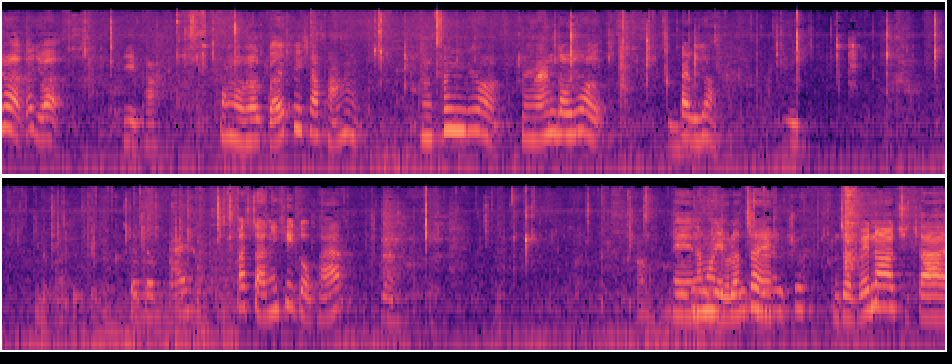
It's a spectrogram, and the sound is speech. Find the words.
ช่วยก็อยู่อ่ะยี่พักของเราเกิดขี้ชาพังมันซึ่งเยอะเป็นน้ำโตเยอะไปไปเยอะจะจะไปภาษานี่ขี้กับพระเอ้น้ำมันอยู่แล้วใจจะไปน่าชิตาย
